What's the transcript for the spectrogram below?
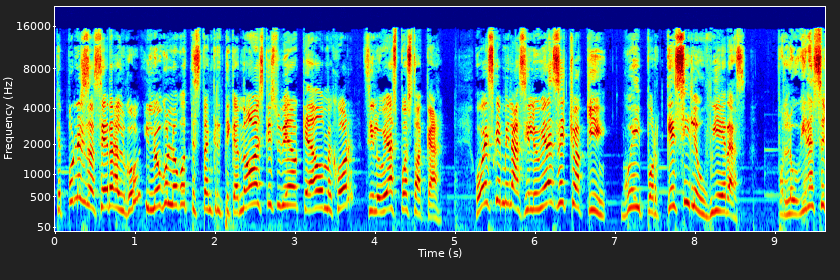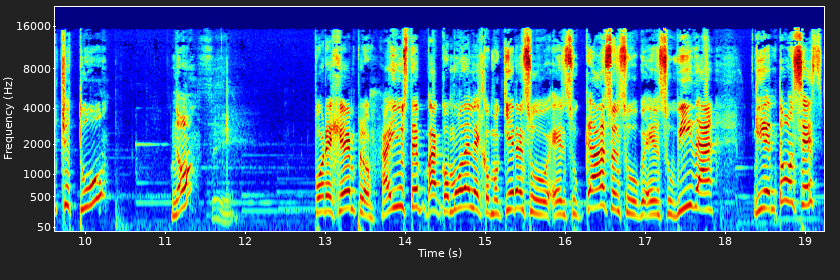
te pones a hacer algo y luego, luego te están criticando. No, es que se hubiera quedado mejor si lo hubieras puesto acá. O es que, mira, si lo hubieras hecho aquí. Güey, ¿por qué si lo hubieras? Pues lo hubieras hecho tú. ¿No? Sí. Por ejemplo, ahí usted acomódele como quiera en su, en su caso, en su, en su vida. Y entonces,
